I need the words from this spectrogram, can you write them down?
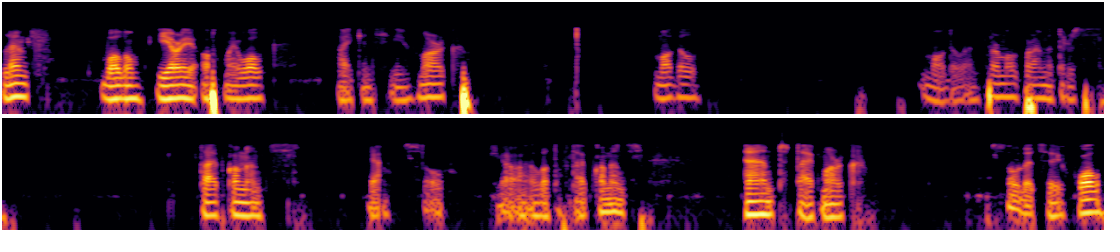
length, volume, area of my wall. I can see mark, model, model and thermal parameters, type comments. Yeah, so here are a lot of type comments and type mark. So let's say wall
